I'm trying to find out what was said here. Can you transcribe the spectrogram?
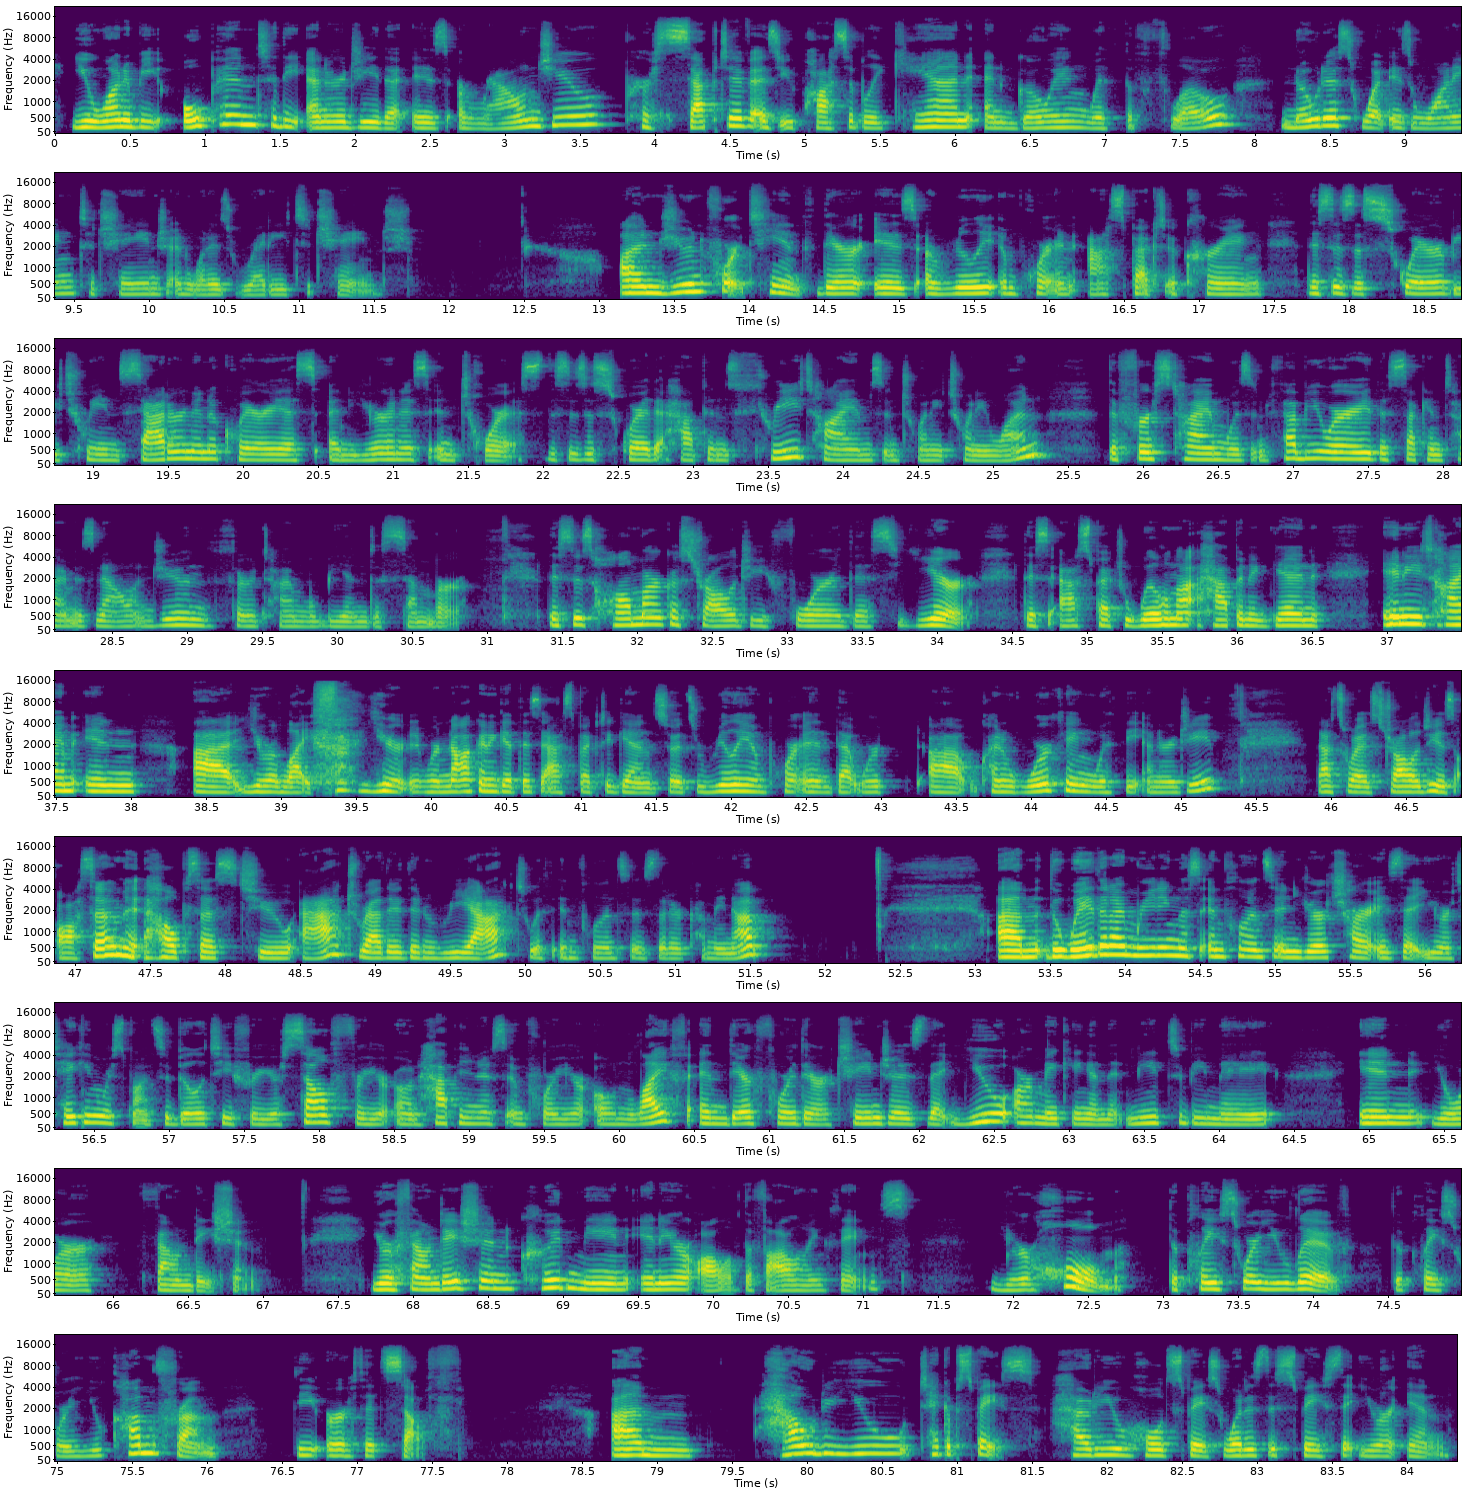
You want to be open to the energy that is around you, perceptive as you possibly can, and going with the flow. Notice what is wanting to change and what is ready to change. On June 14th, there is a really important aspect occurring. This is a square between Saturn in Aquarius and Uranus in Taurus. This is a square that happens three times in 2021. The first time was in February, the second time is now in June, the third time will be in December. This is Hallmark astrology for this year. This aspect will not happen again anytime in uh, your life. You're, we're not going to get this aspect again. So it's really important that we're uh, kind of working with the energy. That's why astrology is awesome. It helps us to act rather than react with influences that are coming up. Um, the way that I'm reading this influence in your chart is that you are taking responsibility for yourself, for your own happiness, and for your own life. And therefore, there are changes that you are making and that need to be made in your foundation. Your foundation could mean any or all of the following things your home, the place where you live, the place where you come from, the earth itself. Um, how do you take up space? How do you hold space? What is the space that you're in?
